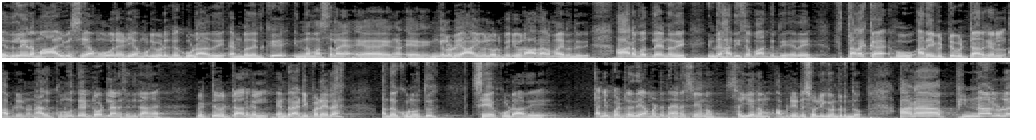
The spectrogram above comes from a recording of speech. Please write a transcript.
எதுலேயும் நம்ம ஆய்வு செய்யாமல் ஒரேடியாக முடிவெடுக்க கூடாது என்பதற்கு இந்த மசாலா எங்களுடைய ஆய்வில் ஒரு பெரிய ஒரு ஆதாரமாக இருந்தது. ஆரம்பத்தில் என்னது? இந்த ஹதீஸை பார்த்துட்டு எது? தரக்க ஹூ அதை விட்டு விட்டார்கள் அப்படின்னா அது குணூத்தை டோட்டலாக என்ன செஞ்சிட்டாங்க? விட்டு விட்டார்கள் என்ற அடிப்படையில் அந்த குணூத்து செய்யக்கூடாது. தனிப்பட்டதையாக மட்டும்தான் என்ன செய்யணும்? செய்யணும் அப்படின்னு சொல்லி கொண்டிருந்தோம். ஆனால் பின்னால் உள்ள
